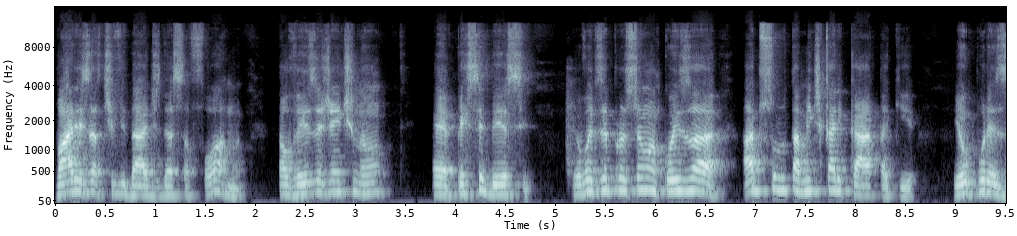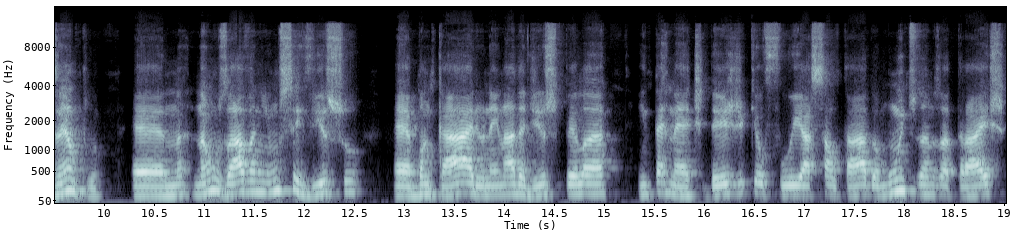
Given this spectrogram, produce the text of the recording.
várias atividades dessa forma, talvez a gente não é, percebesse. Eu vou dizer para você uma coisa absolutamente caricata aqui. Eu, por exemplo, é, não usava nenhum serviço é, bancário, nem nada disso pela internet, desde que eu fui assaltado há muitos anos atrás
